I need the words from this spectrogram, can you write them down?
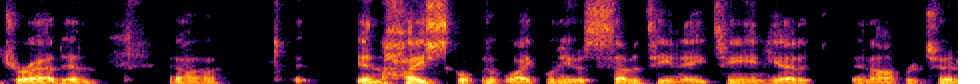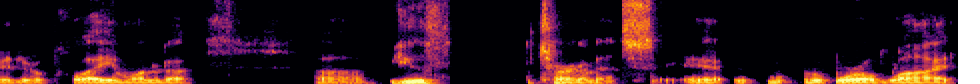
Dred, and uh, in high school, like when he was 17, 18, he had a, an opportunity to play in one of the youth tournaments uh, worldwide,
